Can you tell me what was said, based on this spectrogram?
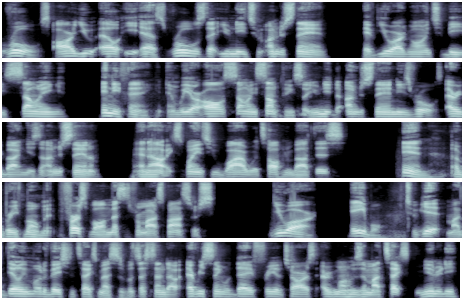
rules, R U L E S, rules that you need to understand if you are going to be selling anything. And we are all selling something. So you need to understand these rules. Everybody needs to understand them. And I'll explain to you why we're talking about this in a brief moment. First of all, a message from our sponsors. You are able to get my daily motivation text message, which I send out every single day free of charge to everyone who's in my text community.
